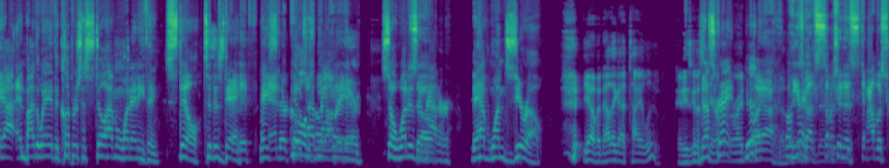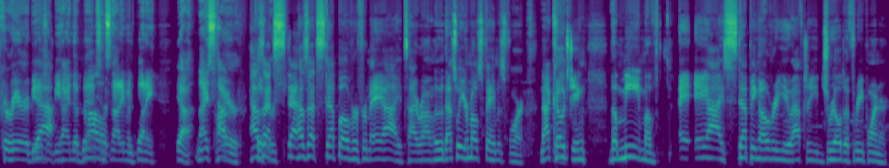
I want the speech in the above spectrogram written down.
yeah, and by the way, the Clippers has still haven't won anything. Still to this day, and if, they and still have no not won there. So what does so, it matter? They have won zero. Yeah, but now they got Ty Lue and he's going to. That's great. Right oh, yeah, okay. he's got such an established career yeah. behind the bench. It's not even funny. Yeah, nice hire. How, how's Clippers. that? how's that step over from AI, Tyronn Lue? That's what you're most famous for, not coaching. The meme of A- AI stepping over you after you drilled a three pointer.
